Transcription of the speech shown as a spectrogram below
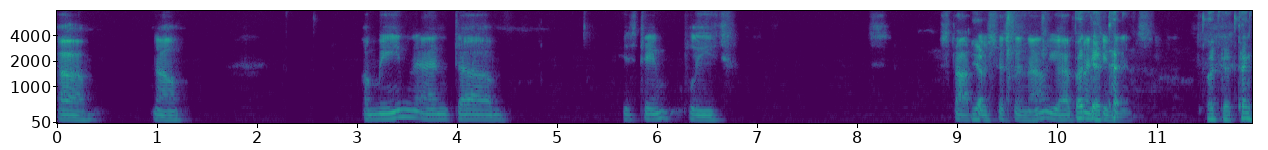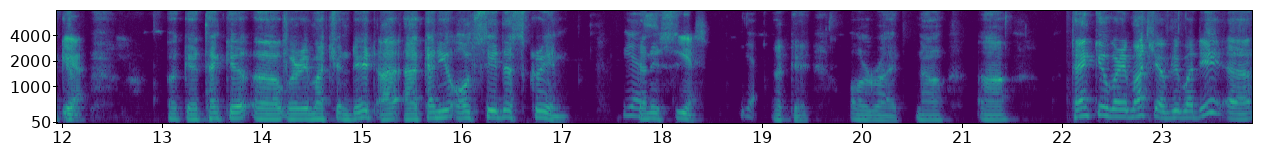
um, now Amin and um, his team, please start your session now. You have 20 minutes. Okay, thank you. Yeah. Okay, thank you uh, very much indeed. Uh, uh, can you all see the screen? Yes. Can you see? Yes. Yeah. Okay, all right. Now, uh, Thank you very much, everybody. Uh,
